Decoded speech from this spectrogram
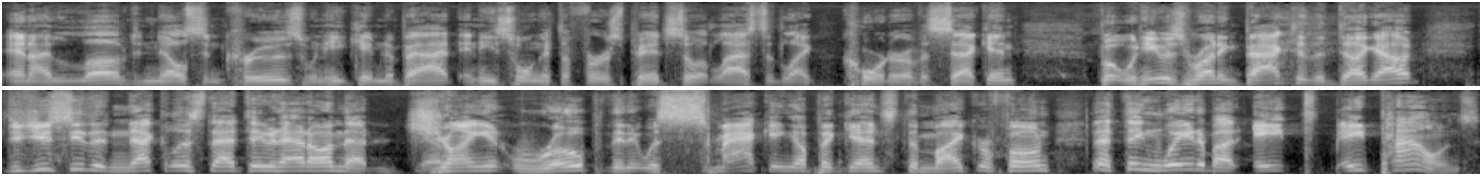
And I loved Nelson Cruz when he came to bat and he swung at the first pitch, so it lasted like quarter of a second. But when he was running back to the dugout, did you see the necklace that dude had on? That giant rope that it was smacking up against the microphone. That thing weighed about eight eight pounds.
